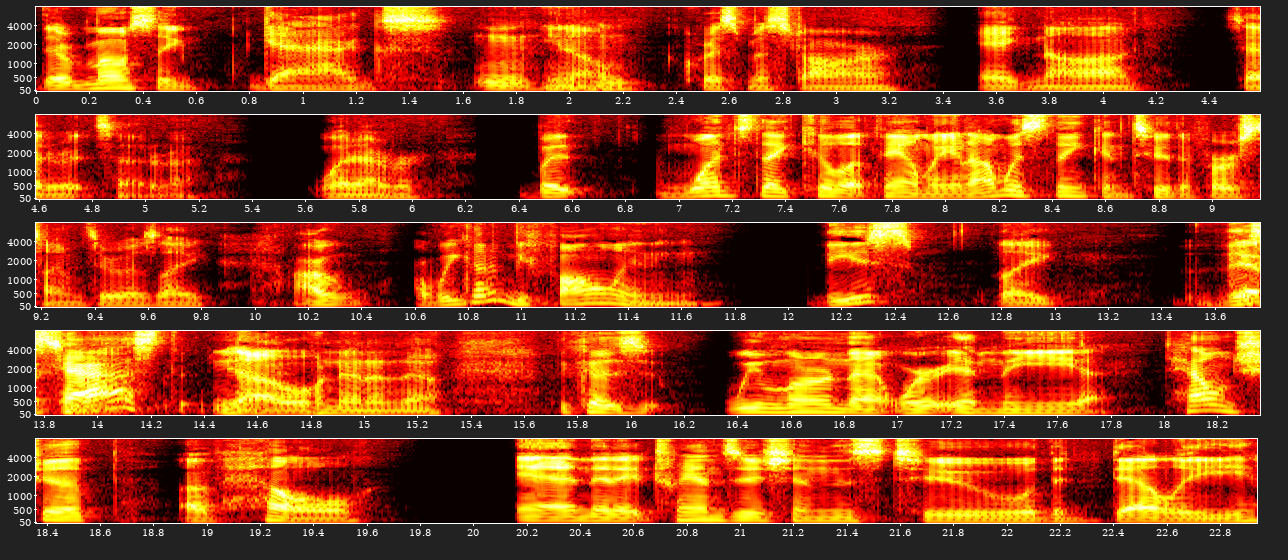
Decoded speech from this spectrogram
They're mostly gags. You know, mm-hmm. Christmas star, eggnog, et cetera, et cetera, whatever. But once they kill that family, and I was thinking too the first time through, I was like, are are we going to be following these like this cast? No, no, no, no, because we learn that we're in the township of Hell and then it transitions to the deli,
